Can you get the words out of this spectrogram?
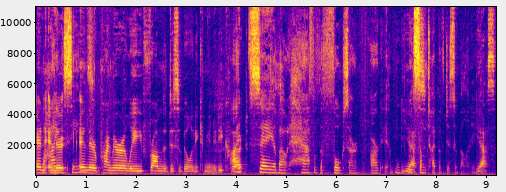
and, and they're, the. And they're primarily from the disability community, correct? I'd say about half of the folks are, are yes. with some type of disability. Yes.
